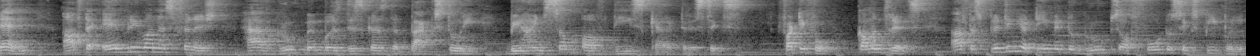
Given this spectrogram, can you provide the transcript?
Then, after everyone has finished, have group members discuss the backstory behind some of these characteristics. 44. Common threads. After splitting your team into groups of 4 to 6 people,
